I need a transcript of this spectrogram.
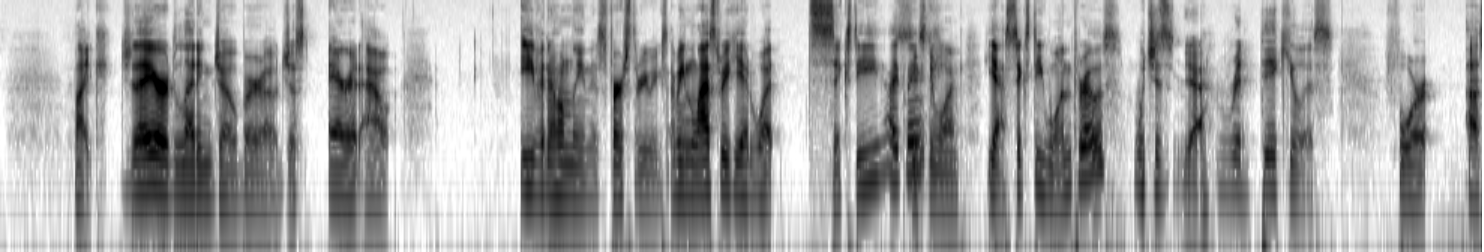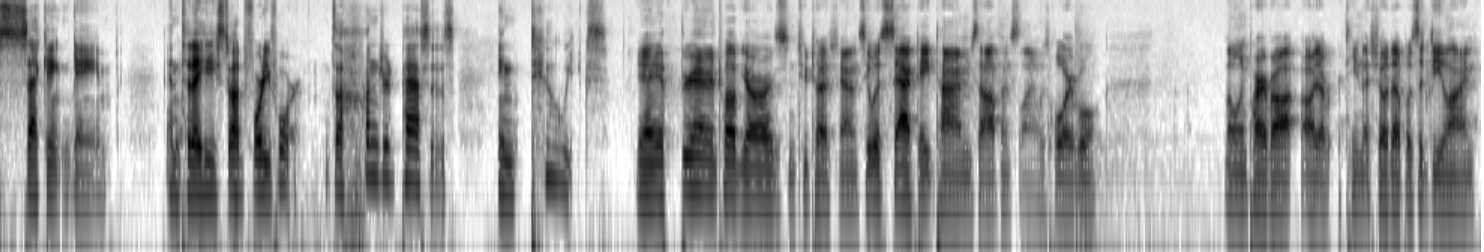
Like they are letting Joe Burrow just air it out even only in his first 3 weeks. I mean, last week he had what 60, I think. Sixty-one. Yeah, 61 throws, which is Yeah. ridiculous for a second game. And today he still had 44. It's a 100 passes in two weeks. Yeah, he had 312 yards and two touchdowns. He was sacked eight times. The offensive line was horrible. The only part of our, our team that showed up was the D line.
